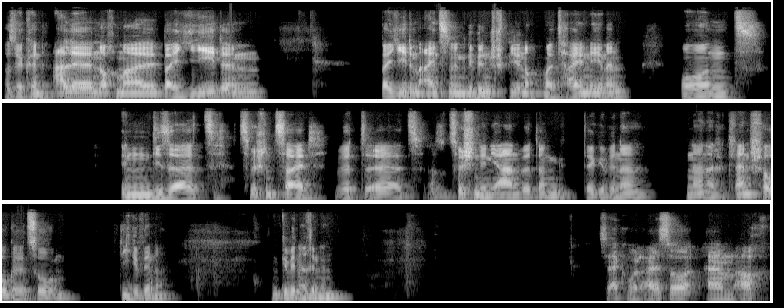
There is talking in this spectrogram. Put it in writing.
Also ihr könnt alle nochmal bei jedem bei jedem einzelnen Gewinnspiel nochmal teilnehmen. Und in dieser Zwischenzeit wird, äh, also zwischen den Jahren, wird dann der Gewinner in einer kleinen Show gezogen. Die Gewinner und Gewinnerinnen. Sehr cool. Also ähm, auch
